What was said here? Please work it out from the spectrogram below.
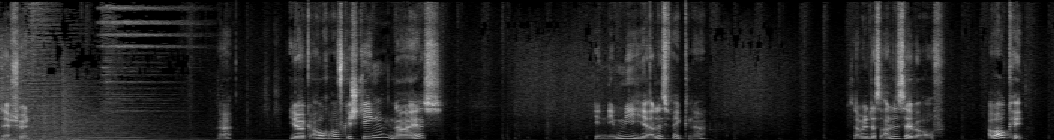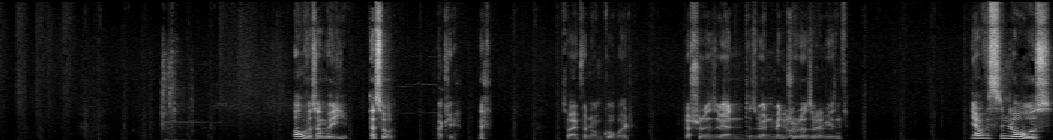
Sehr schön. Ja. Jörg auch aufgestiegen. Nice. Die nehmen mir hier alles weg, ne? Sammeln das alles selber auf. Aber okay. Oh, was haben wir hier? Achso. Okay. Das war einfach nur ein Kobold. Ich dachte schon, das wäre ein, das wär ein Mensch oder so gewesen. Ja, was ist denn los?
